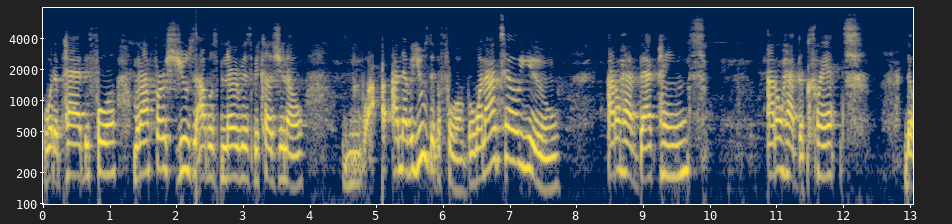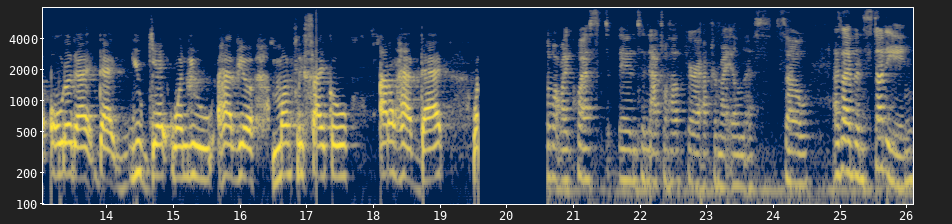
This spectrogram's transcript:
with a pad before. When I first used it, I was nervous because you know I, I never used it before. But when I tell you, I don't have back pains. I don't have the cramps the odor that that you get when you have your monthly cycle. I don't have that. About my quest into natural health care after my illness. So, as I've been studying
